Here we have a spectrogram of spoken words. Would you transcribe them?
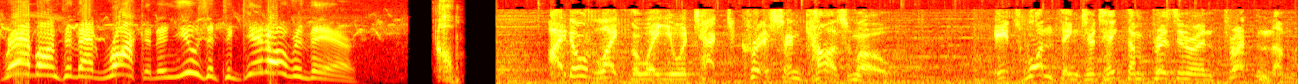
Grab onto that rocket and use it to get over there! I don't like the way you attacked Chris and Cosmo. It's one thing to take them prisoner and threaten them,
